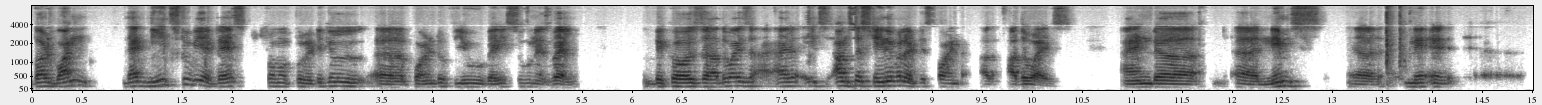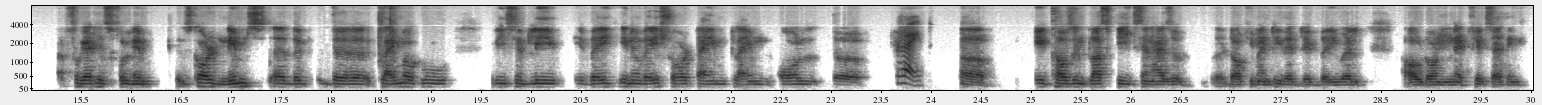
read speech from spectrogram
but one that needs to be addressed from a political uh, point of view very soon as well, because otherwise I, it's unsustainable at this point. Otherwise, and uh, uh, NIMS, uh, uh, I forget his full name. It's called NIMS, uh, the the climber who recently, very in a very short time, climbed all the right uh, eight thousand plus peaks and has a, a documentary that did very well out on Netflix. I think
